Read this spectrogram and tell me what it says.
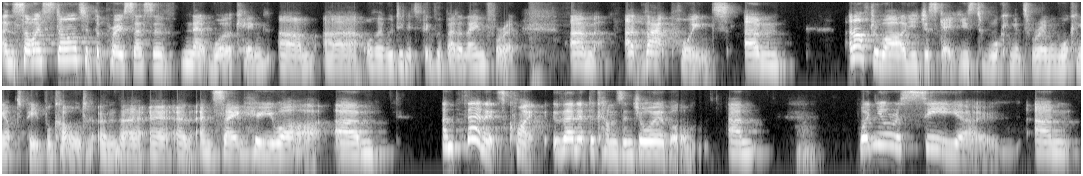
And so I started the process of networking, um, uh, although we do need to think of a better name for it, um, at that point. Um, and after a while, you just get used to walking into a room and walking up to people cold and uh, and, and, saying who you are. Um, and then it's quite, then it becomes enjoyable. Um, when you're a CEO, um,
